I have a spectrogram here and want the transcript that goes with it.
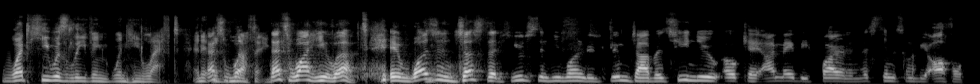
what he was leaving when he left, and it that's was what, nothing. That's why he left. It wasn't just that Houston he wanted a dream job; it's he knew, okay, I may be fired, and this team is going to be awful.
